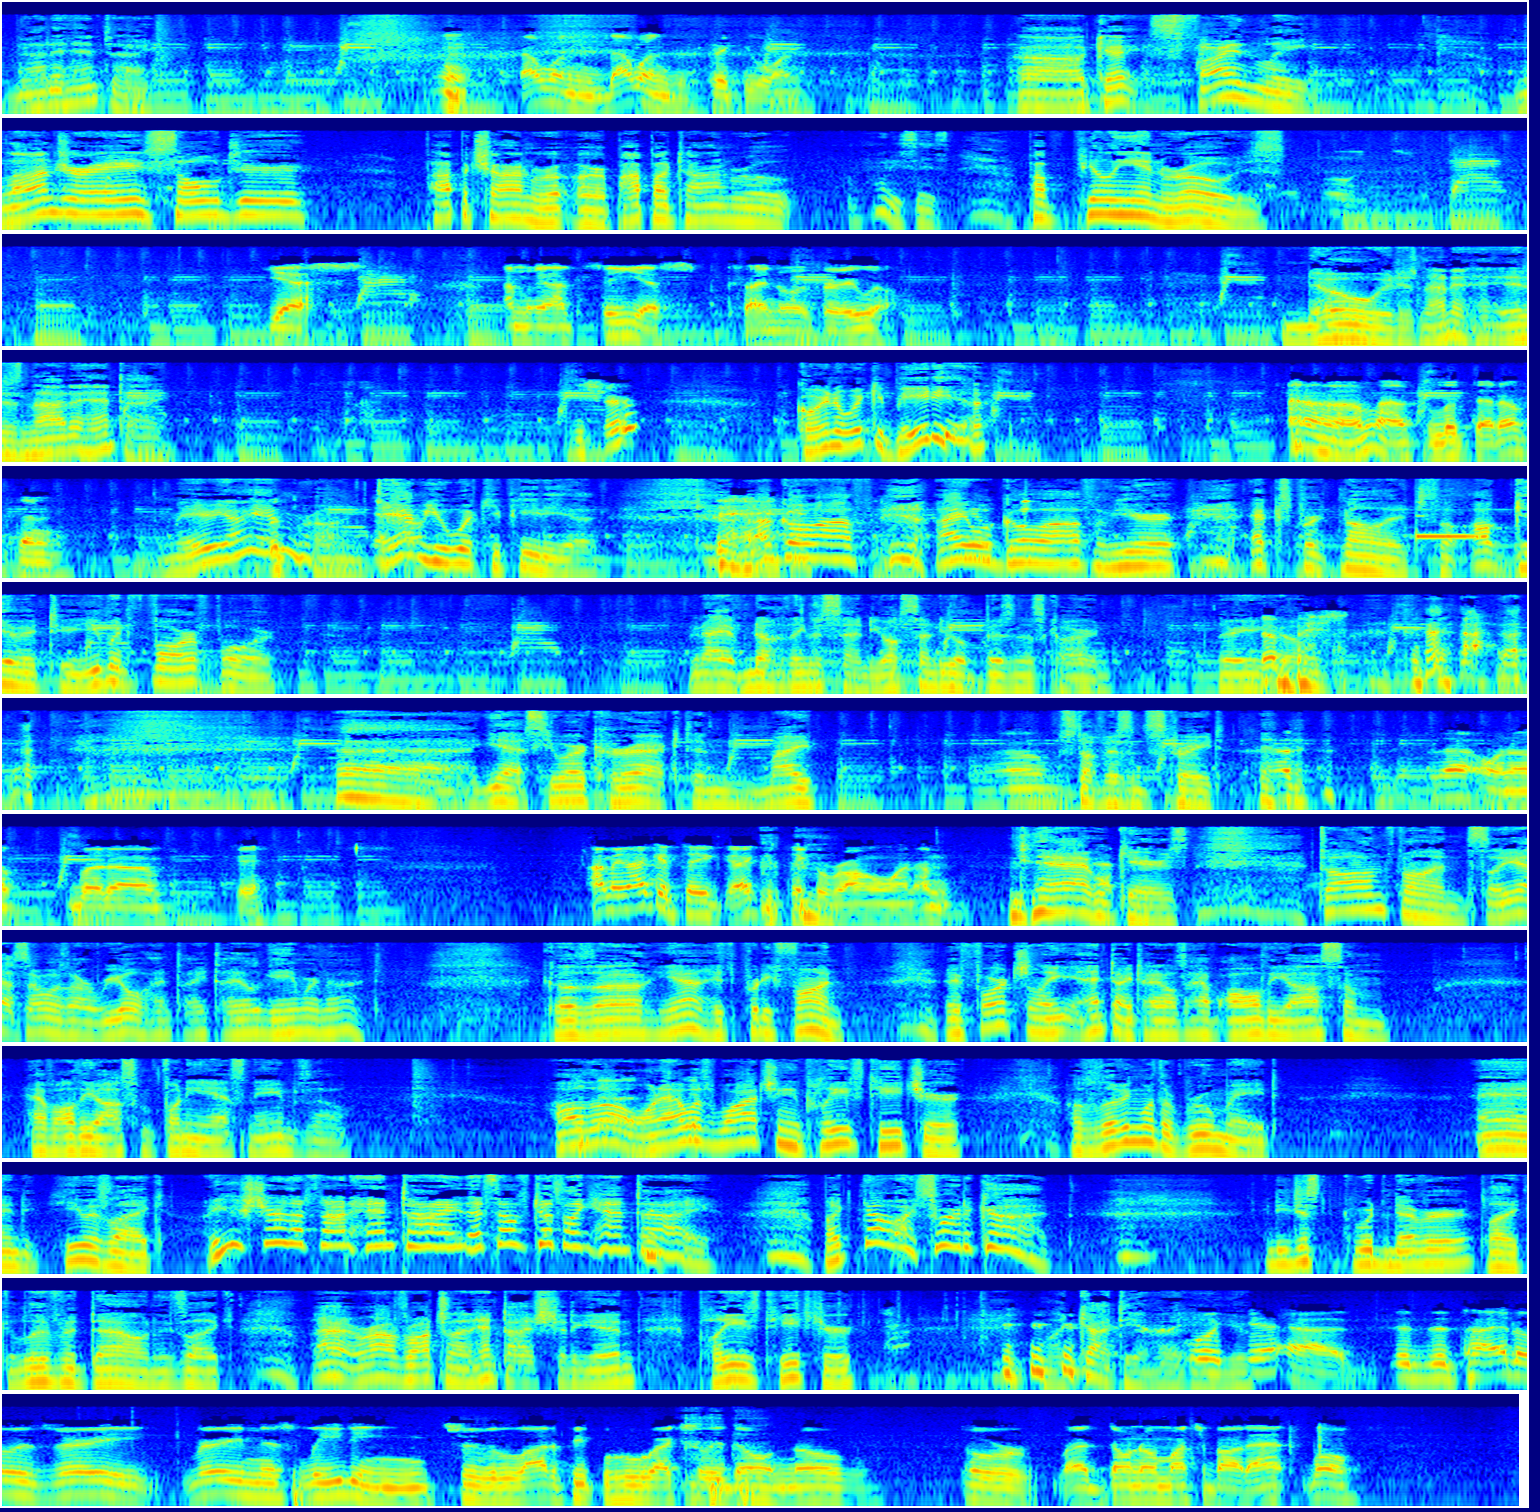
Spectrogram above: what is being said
not a hentai. Hmm. That one, that one's a tricky one. Uh, okay, finally. Lingerie Soldier Papachan Ro- or Papatan Rose. How do you say this? Papillon Rose. Yes. I'm gonna have to say yes because I know it very well. No, it is not a. It is not a hentai. You sure? According to Wikipedia, I'm gonna have to look that up then. Maybe I am wrong. Damn you, Wikipedia! I'll go off. I will go off of your expert knowledge, so I'll give it to you. You went four four, and I have nothing to send you. I'll send you a business card. There you go. Ah, yes, you are correct, and my Um, stuff isn't straight. that one up, but um, okay. I mean, I could take I could take a wrong one. I'm yeah, who cares? It's all fun. So yes, that was our real hentai title game or not? Because uh, yeah, it's pretty fun. Unfortunately, hentai titles have all the awesome, have all the awesome funny ass names though. Although when I was watching Please Teacher, I was living with a roommate, and he was like, "Are you sure that's not hentai? That sounds just like hentai." I'm like, no, I swear to God. And he just would never like live it down. He's like, ah, I was watching that hentai shit again. Please, teacher. I'm like, God damn it, I hate well, you. yeah. The, the title is very very misleading to a lot of people who actually don't know or uh, don't know much about an well,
